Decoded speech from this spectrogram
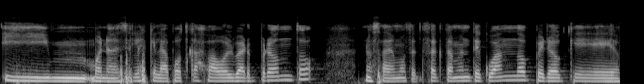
y mm, bueno, decirles que la podcast va a volver pronto, no sabemos exactamente cuándo, pero que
